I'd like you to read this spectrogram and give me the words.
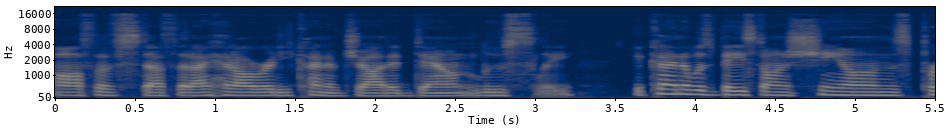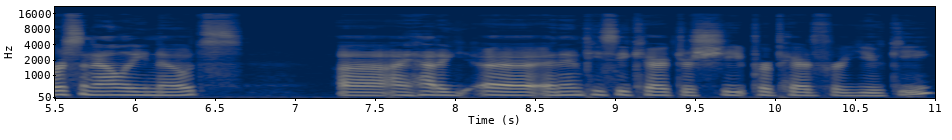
off of stuff that I had already kind of jotted down loosely. It kind of was based on Shion's personality notes. Uh, I had a uh, an NPC character sheet prepared for Yuki,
